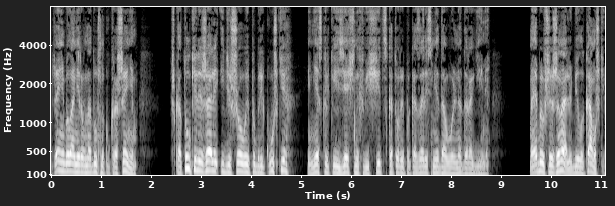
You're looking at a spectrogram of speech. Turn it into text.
Дженни была неравнодушна к украшениям, в шкатулке лежали и дешевые побрякушки, и несколько изящных вещиц, которые показались мне довольно дорогими. Моя бывшая жена любила камушки,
